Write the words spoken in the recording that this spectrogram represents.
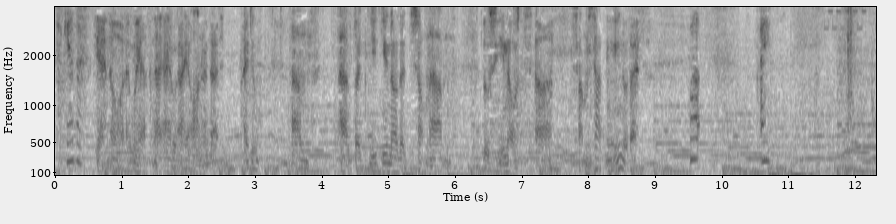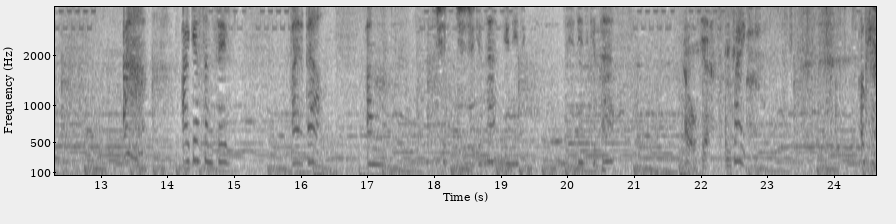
Together. Yeah, no, we have. and I, I, I honor that. I do. Um, uh, but you, you know that something happened, Lucy. You know it's, uh, something's happening. You know that. Well, I. Ah, I guess I'm saved by the bell. Um, should, should you get that? You need to. Do you need to get that? Oh yeah. Right. Okay.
